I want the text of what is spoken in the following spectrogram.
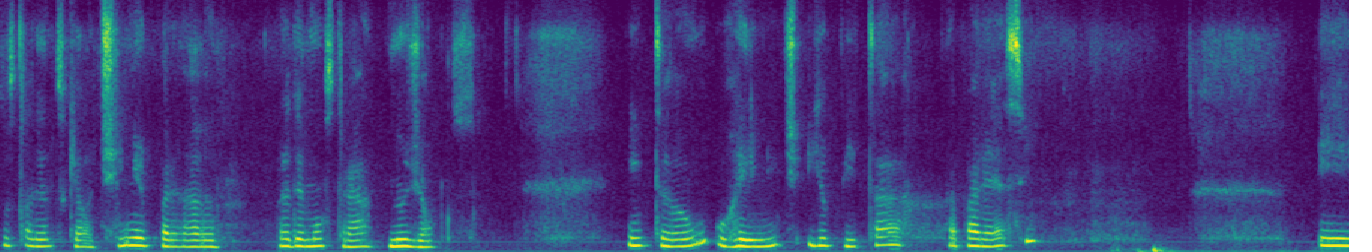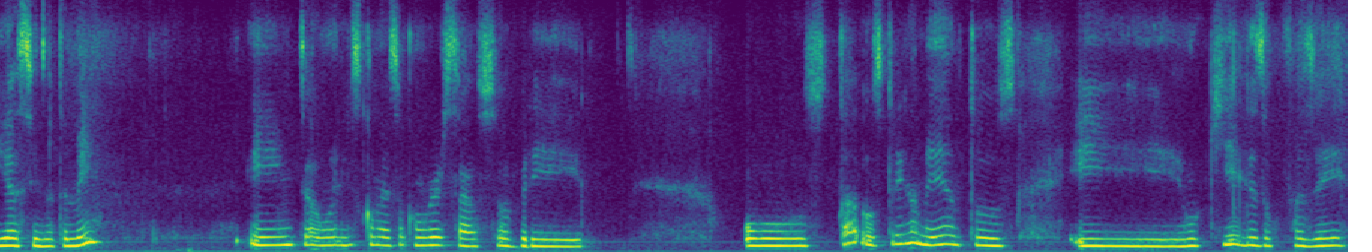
dos talentos que ela tinha para demonstrar nos jogos. Então, o Haymitch e o Pita aparecem e assina também. E então eles começam a conversar sobre os, os treinamentos e o que eles vão fazer,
